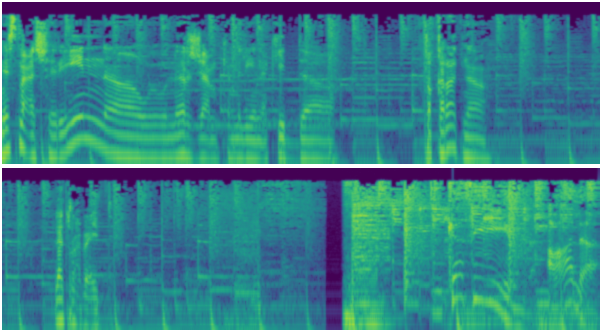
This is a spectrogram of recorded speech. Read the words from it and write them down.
نسمع شيرين آه، ونرجع مكملين أكيد آه، فقراتنا. لا تروح بعيد. كافيين على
